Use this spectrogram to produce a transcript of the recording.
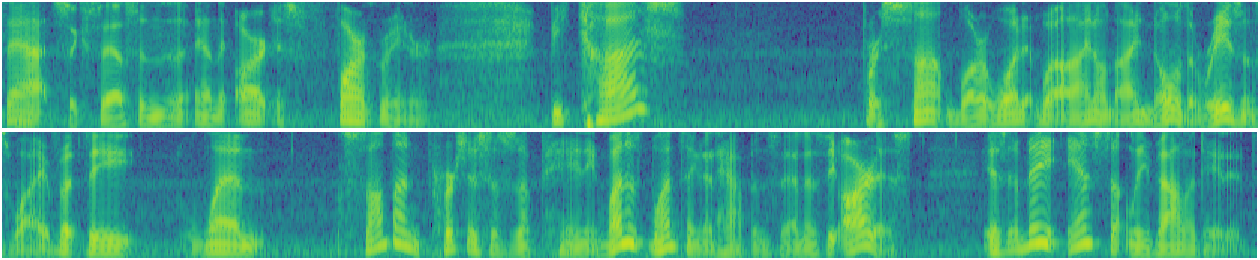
that success, and the, and the art is far greater because for some or what well I don't know I know the reasons why but the when someone purchases a painting one one thing that happens then is the artist is instantly validated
